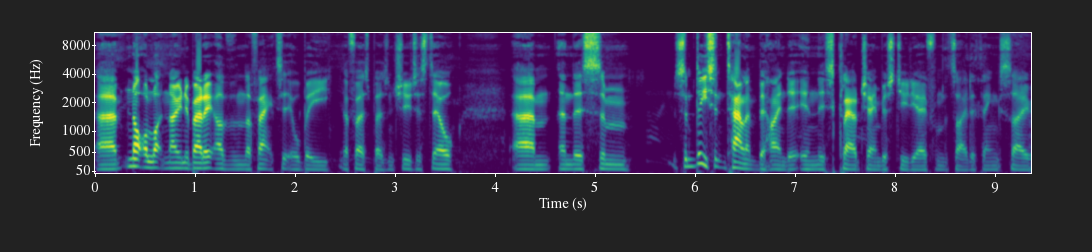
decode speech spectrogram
Um, not a lot known about it, other than the fact that it'll be a first-person shooter still, um, and there's some some decent talent behind it in this Cloud Chamber studio from the side of things. So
